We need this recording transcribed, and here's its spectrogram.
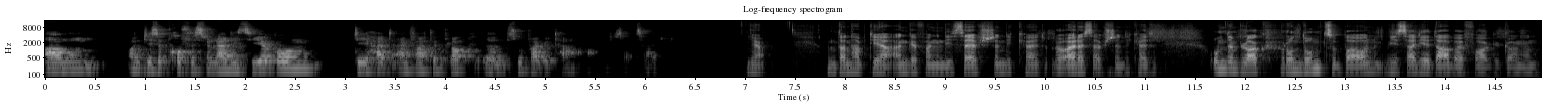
Ähm, und diese Professionalisierung, die hat einfach den Blog ähm, super getan, auch in dieser Zeit. Ja, und dann habt ihr angefangen, die Selbstständigkeit oder eure Selbstständigkeit um den Blog rundum zu bauen. Wie seid ihr dabei vorgegangen?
